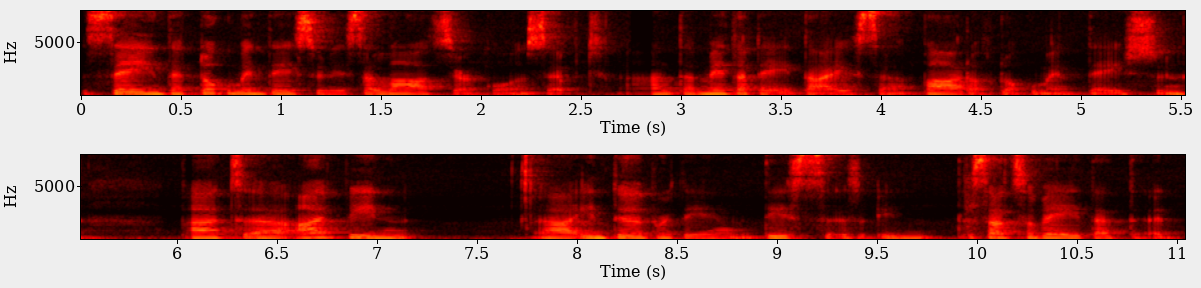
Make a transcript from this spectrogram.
saying that documentation is a larger concept and the metadata is a part of documentation. But I've been interpreting this in such a way that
